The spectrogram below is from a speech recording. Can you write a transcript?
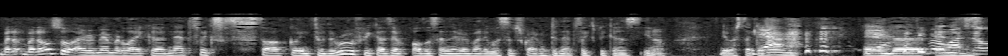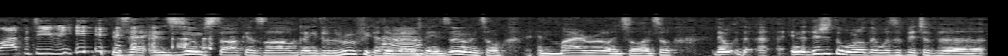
But but also I remember like uh, Netflix stock going through the roof because all of a sudden everybody was subscribing to Netflix because you know they were stuck at Yeah. home. yeah, And, uh, people are and- watching a lot of TV. Is that- and Zoom stock as well going through the roof because everybody was Uh-huh. getting Zoom and so and Miro and so on. So there, the, uh, in the digital world there was a bit of a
